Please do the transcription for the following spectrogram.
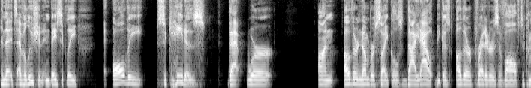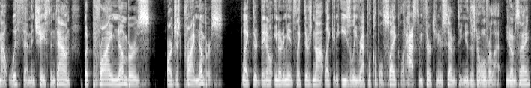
and that it's evolution. And basically, all the cicadas that were on other number cycles died out because other predators evolved to come out with them and chase them down. But prime numbers are just prime numbers. Like they don't, you know what I mean? It's like there's not like an easily replicable cycle. It has to be 13 or 17. There's no overlap. You know what I'm saying?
